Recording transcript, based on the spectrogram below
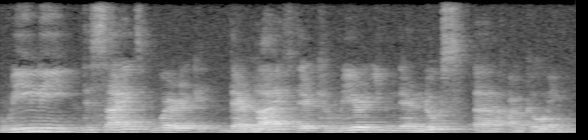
really decide where their life, their career, even their looks uh, are going.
